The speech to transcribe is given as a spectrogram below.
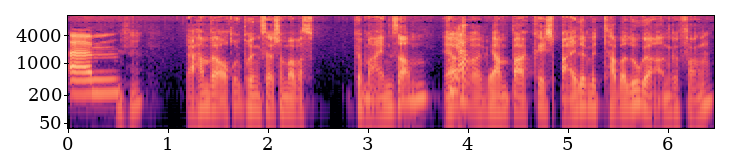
Ähm, mhm. Da haben wir auch übrigens ja schon mal was gemeinsam, ja, ja, weil wir haben praktisch beide mit Tabaluga angefangen.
